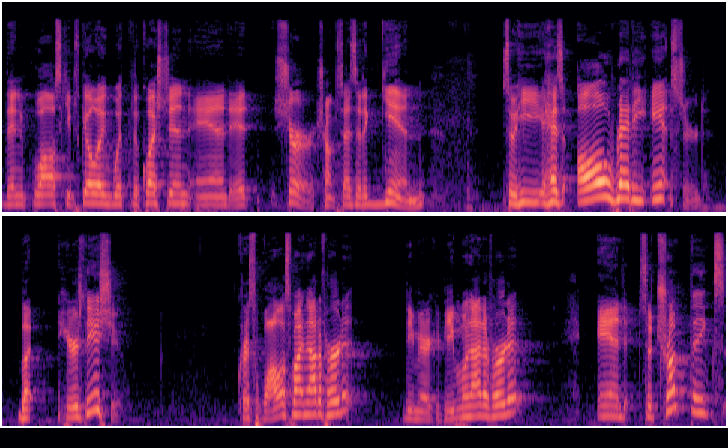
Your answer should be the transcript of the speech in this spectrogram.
then Wallace keeps going with the question, and it, sure. Trump says it again. So he has already answered, but here's the issue Chris Wallace might not have heard it, the American people might not have heard it. And so Trump thinks,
